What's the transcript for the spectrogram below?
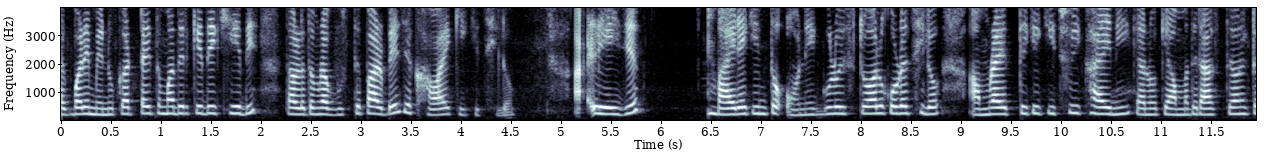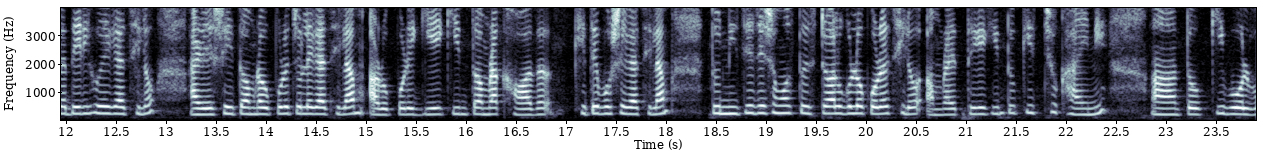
একবারে মেনু কার্ডটাই তোমাদেরকে দেখিয়ে দিই, তাহলে তোমরা বুঝতে পারবে যে খাওয়ায় কী কী ছিল। আর এই যে বাইরে কিন্তু অনেকগুলো স্টল করেছিল, আমরা এর থেকে কিছুই খাইনি কেন কি আমাদের আসতে অনেকটা দেরি হয়ে গেছিল। আর এসেই তো আমরা উপরে চলে গেছিলাম, আর উপরে গিয়ে কিন্তু আমরা খাওয়া দাওয়া খেতে বসে গেছিলাম। তো নিচে যে সমস্ত স্টলগুলো করেছিল, আমরা এর থেকে কিন্তু কিচ্ছু খাইনি। তো কি বলব?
